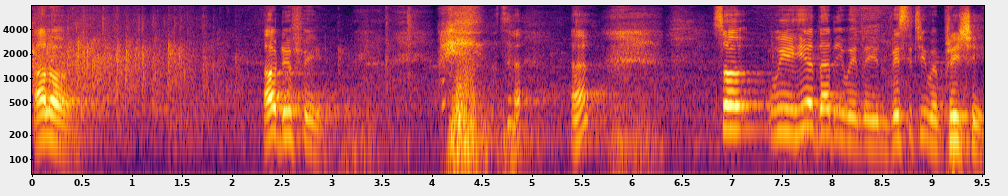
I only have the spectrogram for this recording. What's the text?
Hello. How do you feel? Huh? So we hear that you were in the university, you were preaching.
